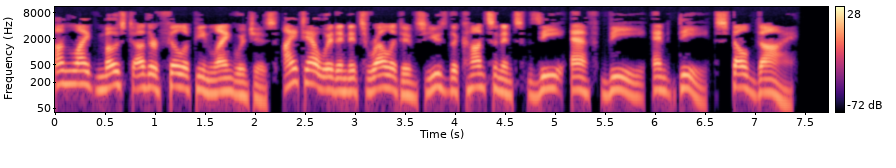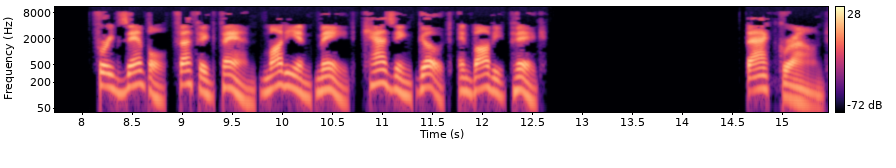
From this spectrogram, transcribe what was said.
Unlike most other Philippine languages, Itawis and its relatives use the consonants z, f, b, and d, spelled di. For example, fefig fan, madian maid, kazing goat, and bobby pig. Background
